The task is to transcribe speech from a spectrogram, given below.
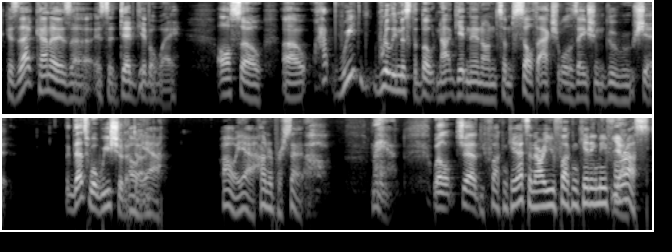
because that kind of is a is a dead giveaway. Also, uh, we really missed the boat not getting in on some self actualization guru shit. Like that's what we should have oh done. yeah, oh yeah, hundred percent. Oh Man. Well, Chad, You fucking kid. That's an are you fucking kidding me for Yeah. us?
